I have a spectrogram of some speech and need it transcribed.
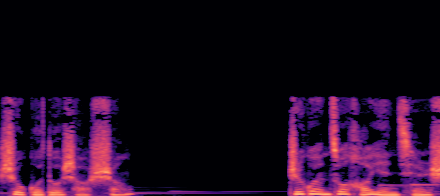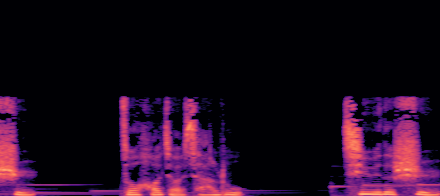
受过多少伤。只管做好眼前事，走好脚下路，其余的事，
